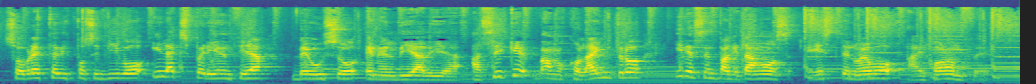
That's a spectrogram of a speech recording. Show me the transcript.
sobre este dispositivo y la experiencia de uso en el día a día. Así que vamos con la intro y desempaquetamos este nuevo iPhone 11.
